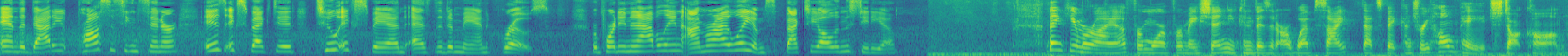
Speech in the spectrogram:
and the data processing center is expected to expand as the demand grows. Reporting in Abilene, I'm Mariah Williams. Back to y'all in the studio. Thank you, Mariah. For more information, you can visit our website, that's bigcountryhomepage.com.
